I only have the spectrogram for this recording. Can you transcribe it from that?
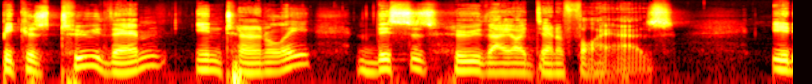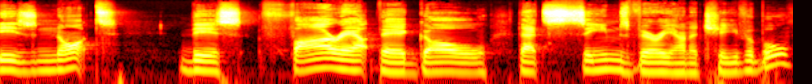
because to them internally, this is who they identify as. It is not this far out there goal that seems very unachievable.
